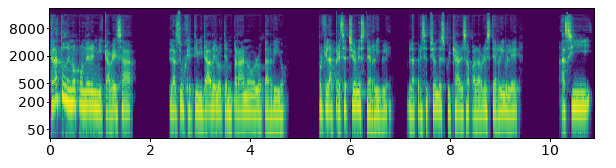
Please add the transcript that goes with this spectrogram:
trato de no poner en mi cabeza la subjetividad de lo temprano o lo tardío, porque la percepción es terrible. La percepción de escuchar esa palabra es terrible. Así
